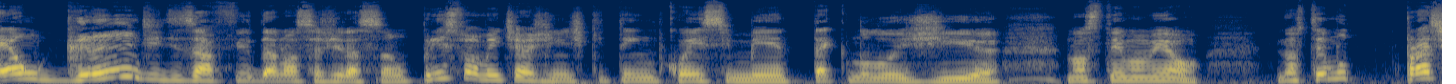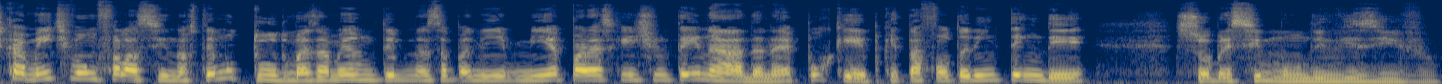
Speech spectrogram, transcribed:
é um grande desafio da nossa geração, principalmente a gente que tem conhecimento, tecnologia. Nós temos, meu, nós temos praticamente, vamos falar assim, nós temos tudo, mas ao mesmo tempo nessa pandemia parece que a gente não tem nada, né? Por quê? Porque tá faltando entender sobre esse mundo invisível.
